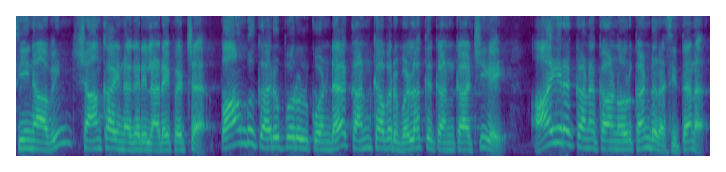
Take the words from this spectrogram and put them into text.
சீனாவின் ஷாங்காய் நகரில் நடைபெற்ற பாம்பு கருப்பொருள் கொண்ட கண்கவர் விளக்கு கண்காட்சியை ஆயிரக்கணக்கானோர் கண்டு ரசித்தனர்.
